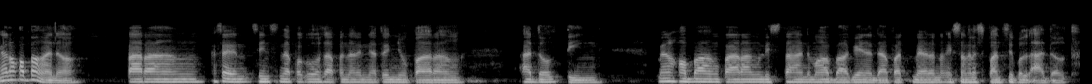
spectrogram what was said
Meron ka bang ano, parang, kasi since napag-uusapan na rin natin yung parang adulting, meron ka bang parang listahan ng mga bagay na dapat meron ng isang responsible adult?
